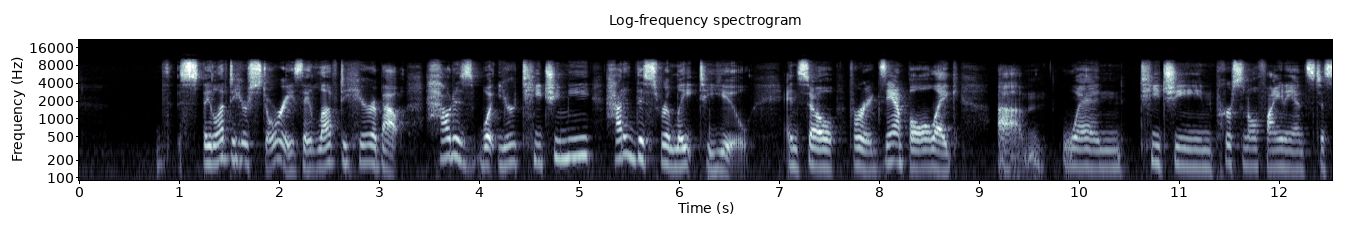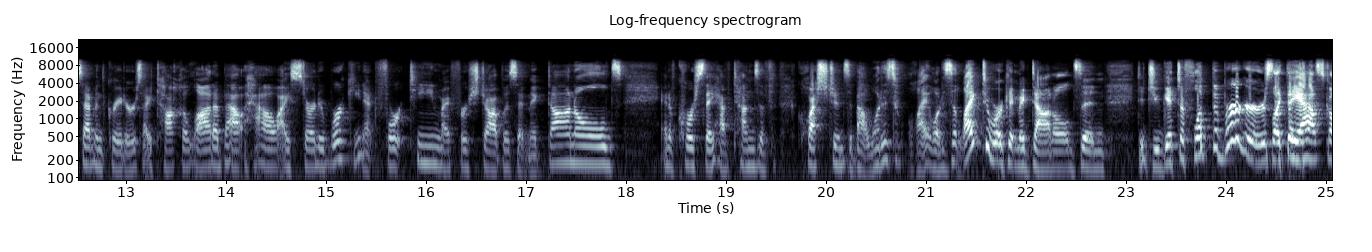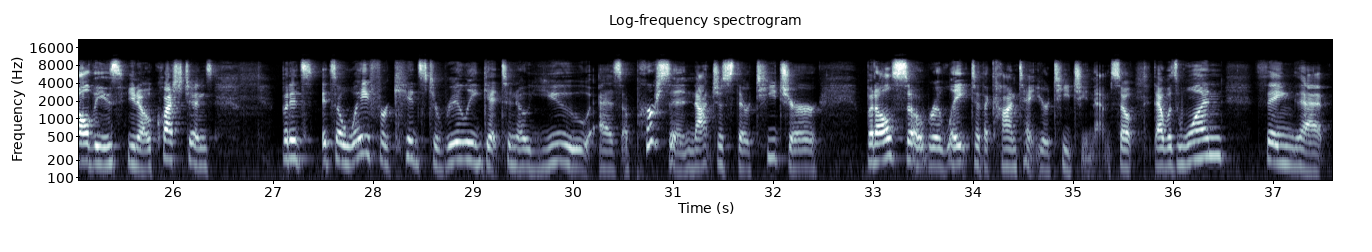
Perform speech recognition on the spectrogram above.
they love to hear stories they love to hear about how does what you're teaching me how did this relate to you and so for example like um, when teaching personal finance to seventh graders, I talk a lot about how I started working at 14. My first job was at McDonald's. And of course, they have tons of questions about what is what is it like to work at McDonald's? And did you get to flip the burgers? Like they ask all these, you know, questions. But it's it's a way for kids to really get to know you as a person, not just their teacher, but also relate to the content you're teaching them. So that was one thing that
